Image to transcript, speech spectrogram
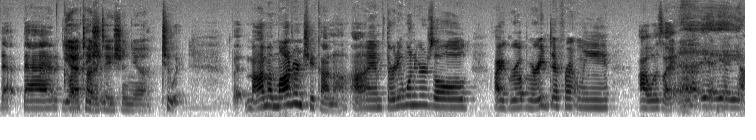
that bad Yeah, connotation connotation. Yeah. to it. But I'm a modern Chicana. I am 31 years old. I grew up very differently. I was like, eh, yeah, yeah, yeah,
